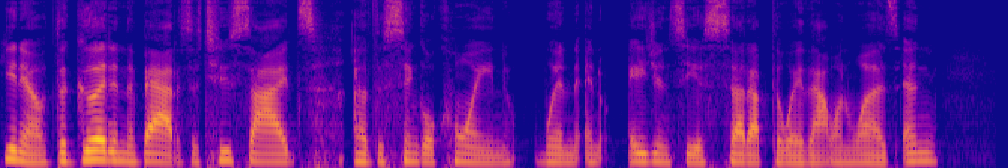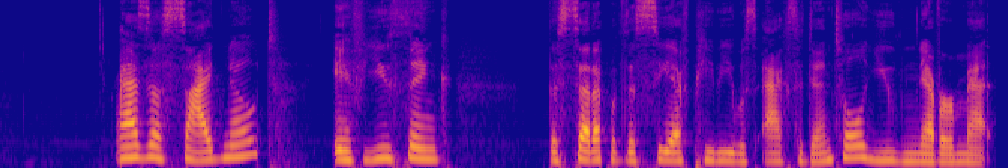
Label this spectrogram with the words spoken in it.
you know, the good and the bad is the two sides of the single coin when an agency is set up the way that one was. And as a side note, if you think the setup of the CFPB was accidental, you've never met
